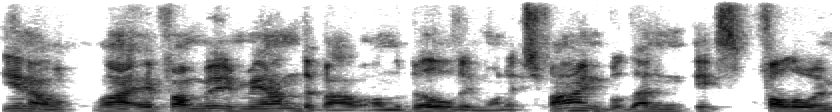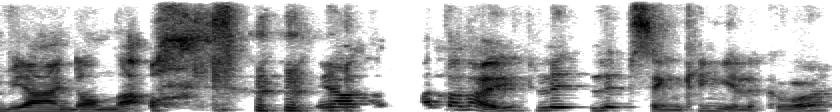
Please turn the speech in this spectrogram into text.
you know, like if I'm moving my hand about on the building one, it's fine. But then it's following behind on that one. yeah, I, I don't know. Lip, lip syncing, you look all right.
